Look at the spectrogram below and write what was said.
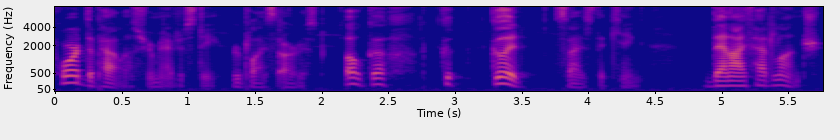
Toward the palace, your majesty, replies the artist. Oh, go- g- good, sighs the king. Then I've had lunch.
